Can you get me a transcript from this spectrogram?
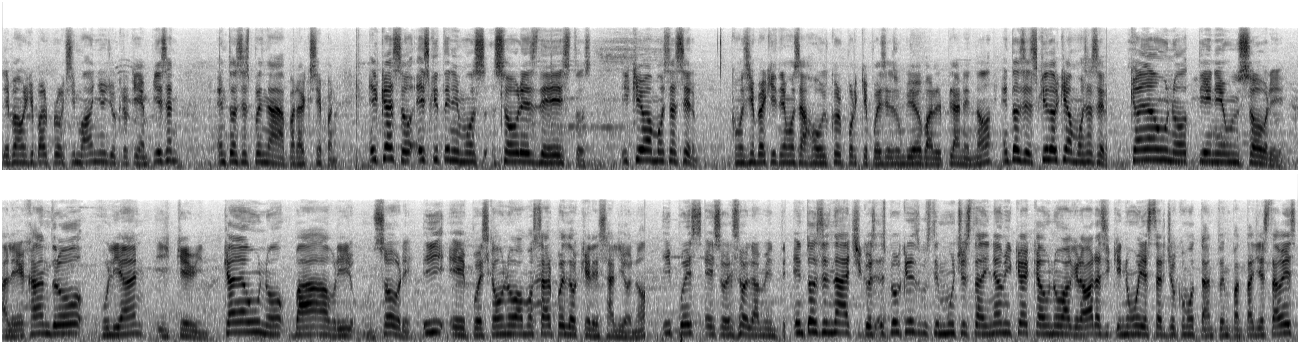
le vamos a para el próximo año, yo creo que ya empiezan entonces pues nada, para que sepan El caso es que tenemos sobres de estos ¿Y qué vamos a hacer? Como siempre aquí tenemos a Hulkor porque pues es un video para el Planet, ¿no? Entonces, ¿qué es lo que vamos a hacer? Cada uno tiene un sobre Alejandro, Julián y Kevin Cada uno va a abrir un sobre Y eh, pues cada uno va a mostrar pues lo que le salió, ¿no? Y pues eso es solamente. Entonces nada chicos, espero que les guste mucho esta dinámica. Cada uno va a grabar, así que no voy a estar yo como tanto en pantalla esta vez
